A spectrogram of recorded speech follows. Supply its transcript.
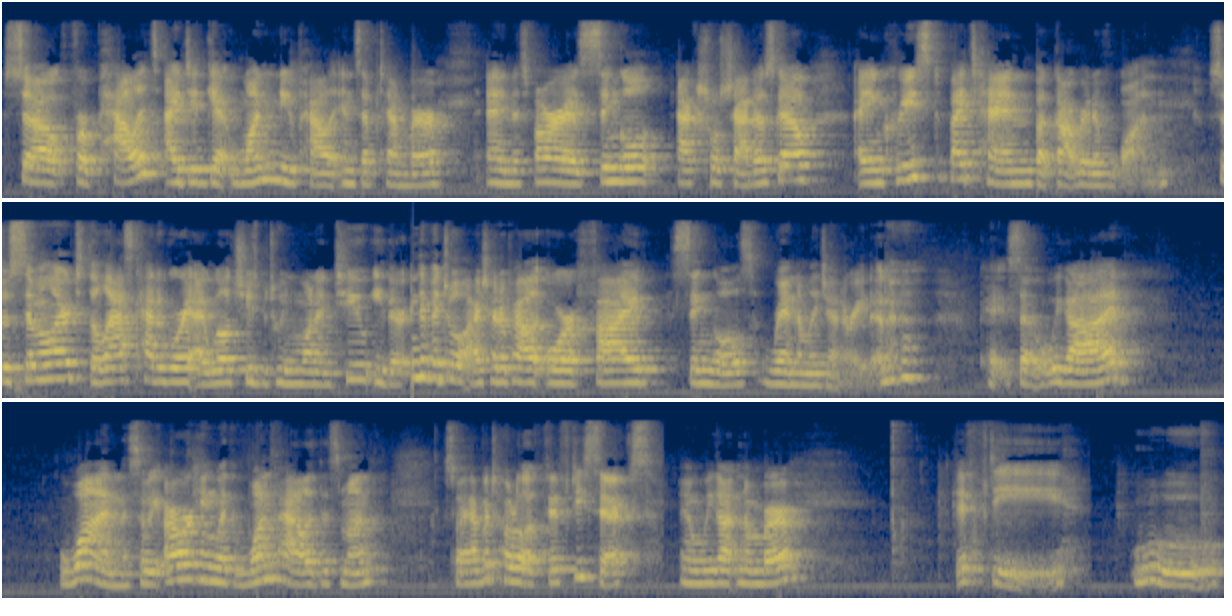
So for palettes, I did get one new palette in September. And as far as single actual shadows go, I increased by 10, but got rid of one. So similar to the last category, I will choose between one and two, either individual eyeshadow palette or five singles randomly generated. okay, so we got one. So we are working with one palette this month. So I have a total of 56 and we got number 50. Ooh,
